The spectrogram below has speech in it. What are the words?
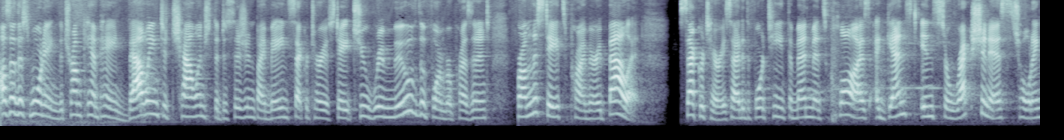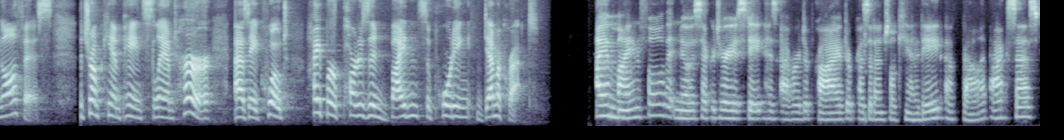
Also, this morning, the Trump campaign vowing to challenge the decision by Maine Secretary of State to remove the former president from the state's primary ballot. Secretary cited the 14th Amendment's clause against insurrectionists holding office. The Trump campaign slammed her as a quote, hyper partisan Biden supporting Democrat. I am mindful that no Secretary of State has ever deprived a presidential candidate of ballot access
